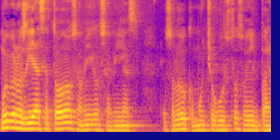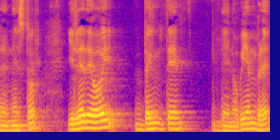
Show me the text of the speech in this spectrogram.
Muy buenos días a todos, amigos, amigas. Los saludo con mucho gusto, soy el Padre Néstor y el día de hoy, 20 de noviembre,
